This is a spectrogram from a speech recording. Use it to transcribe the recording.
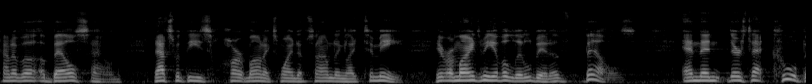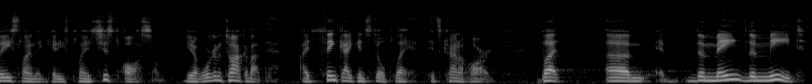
kind of a, a bell sound. That's what these harmonics wind up sounding like to me. It reminds me of a little bit of bells. And then there's that cool bass line that Geddy's playing. It's just awesome. You know, we're going to talk about that. I think I can still play it. It's kind of hard. But um, the main, the meat,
